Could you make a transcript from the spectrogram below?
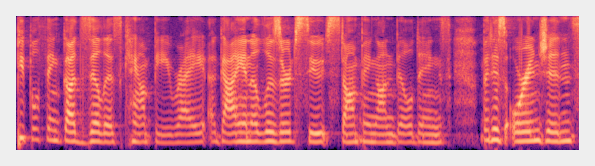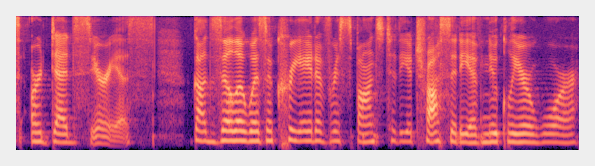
People think Godzilla's campy, right? A guy in a lizard suit stomping on buildings, but his origins are dead serious. Godzilla was a creative response to the atrocity of nuclear war,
